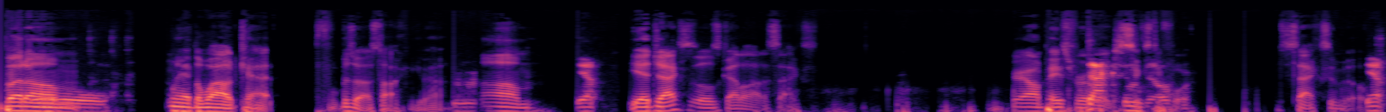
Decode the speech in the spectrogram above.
But um, Oh, we had the Wildcat. Was what I was talking about. Mhm. Um, Yep. Yeah, Jacksonville's got a lot of sacks. They're on pace for like 64. Saxonville. Yep.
